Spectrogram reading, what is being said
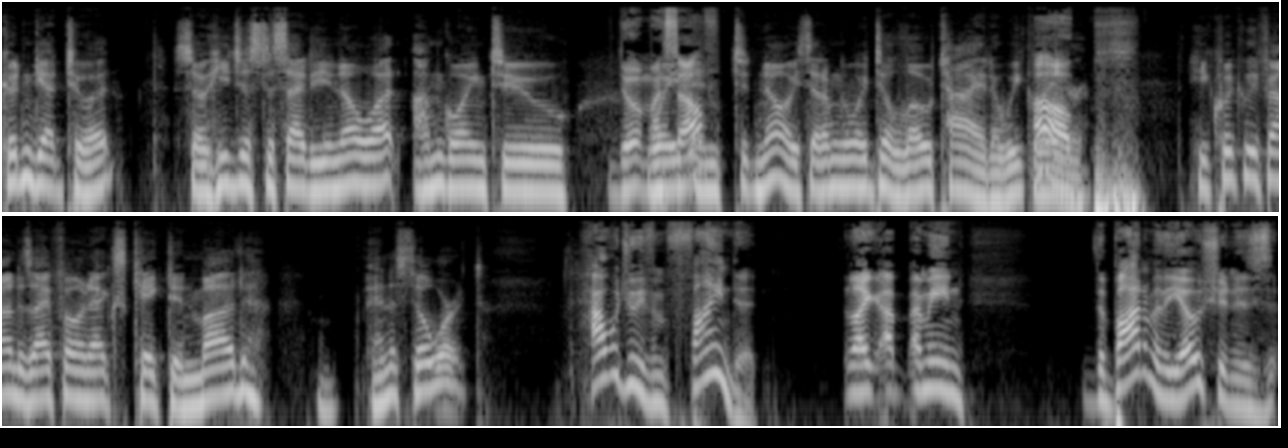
couldn't get to it. So he just decided, you know what? I'm going to Do it myself. no, he said I'm going to wait till low tide a week Oh. later. He quickly found his iPhone X caked in mud, and it still worked. how would you even find it? Like, I, I mean, the bottom of the ocean is,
